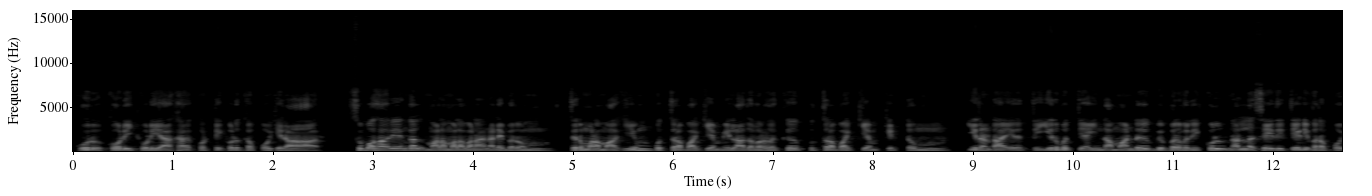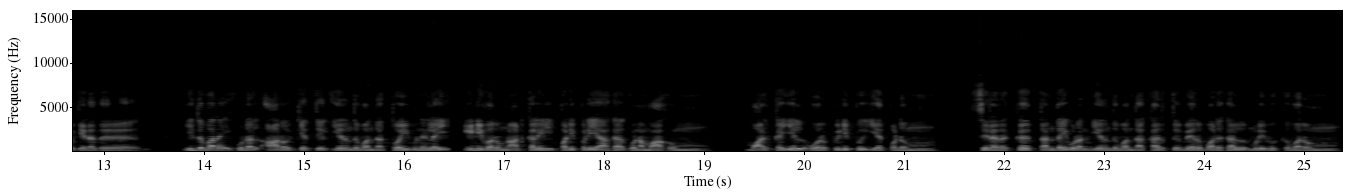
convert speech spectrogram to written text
குரு கோடி கோடியாக கொட்டி கொடுக்கப் போகிறார். சுபகாரியங்கள் மலமளவன நடைபெறும். திருமணமாகியும் புத்திரபாக்கியம் இல்லாதவர்களுக்கு புத்திரபாக்கியம் கிட்டும். இரண்டாயிரத்தி இருபத்தி ஐந்தாம் ஆண்டு பிப்ரவரிக்குள் நல்ல செய்தி தேடி வரப்போகிறது இதுவரை உடல் ஆரோக்கியத்தில் இருந்து வந்த தொய்வு நிலை இனி வரும் நாட்களில் படிப்படியாக குணமாகும். வாழ்க்கையில் ஒரு பிடிப்பு ஏற்படும். சிலருக்கு தந்தையுடன் இருந்து வந்த கருத்து வேறுபாடுகள் முடிவுக்கு வரும்.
